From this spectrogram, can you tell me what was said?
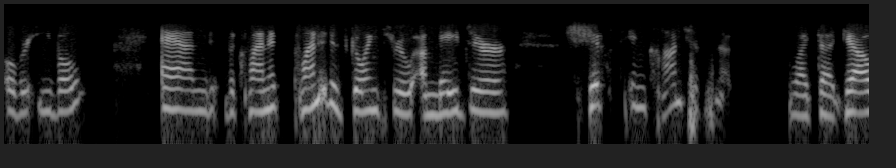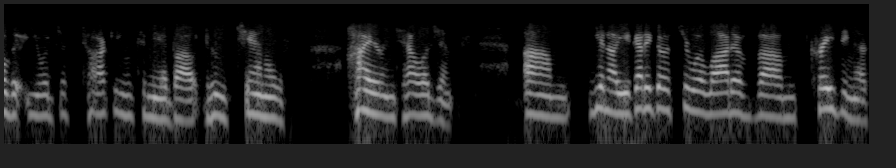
over evil, and the planet planet is going through a major shift in consciousness like that gal that you were just talking to me about who channels higher intelligence. Um, you know, you got to go through a lot of um, craziness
